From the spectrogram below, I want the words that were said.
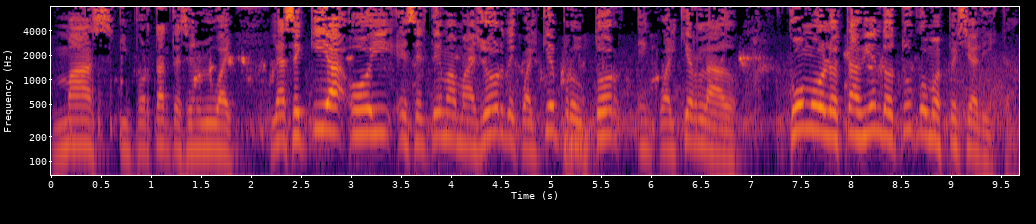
más importantes en Uruguay. La sequía hoy es el tema mayor de cualquier productor en cualquier lado. ¿Cómo lo estás viendo tú como especialista?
